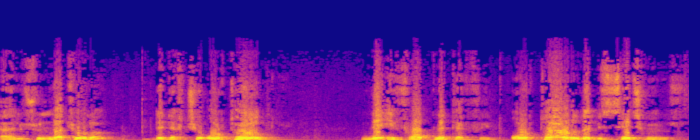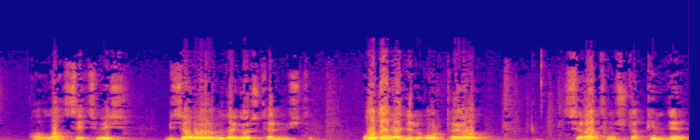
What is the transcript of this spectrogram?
Ehli sünnet yolu dedikçe orta yoldur. Ne ifrat ne tefrit. Orta yolu da biz seçmiyoruz. Allah seçmiş, bize o yolu da göstermiştir. O da nedir orta yol? Sırat müstakimdir.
